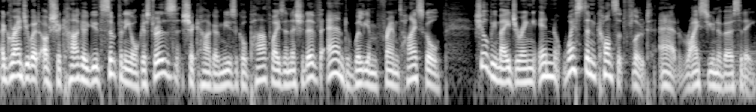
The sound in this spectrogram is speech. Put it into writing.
A graduate of Chicago Youth Symphony Orchestras, Chicago Musical Pathways Initiative, and William Fremd High School, she'll be majoring in Western Concert Flute at Rice University.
